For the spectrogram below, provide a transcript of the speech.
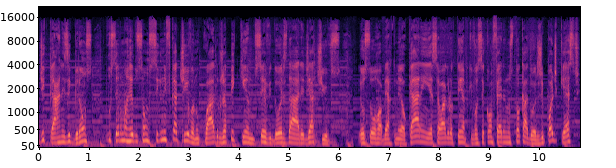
de carnes e grãos, por ser uma redução significativa no quadro já pequeno de servidores da área de ativos. Eu sou Roberto Meelkaren e esse é o Agrotempo que você confere nos tocadores de podcast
